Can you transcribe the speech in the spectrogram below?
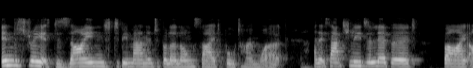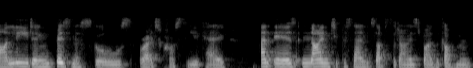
industry. It's designed to be manageable alongside full-time work. And it's actually delivered by our leading business schools right across the UK and is 90% subsidised by the government.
